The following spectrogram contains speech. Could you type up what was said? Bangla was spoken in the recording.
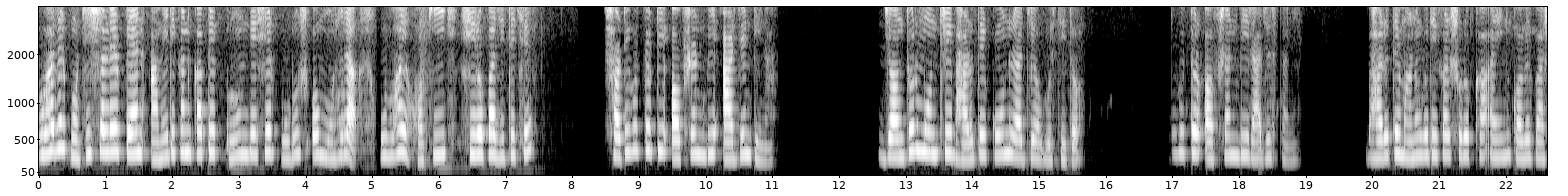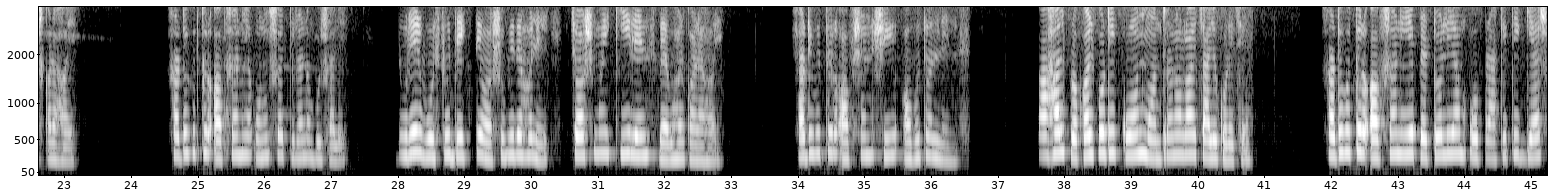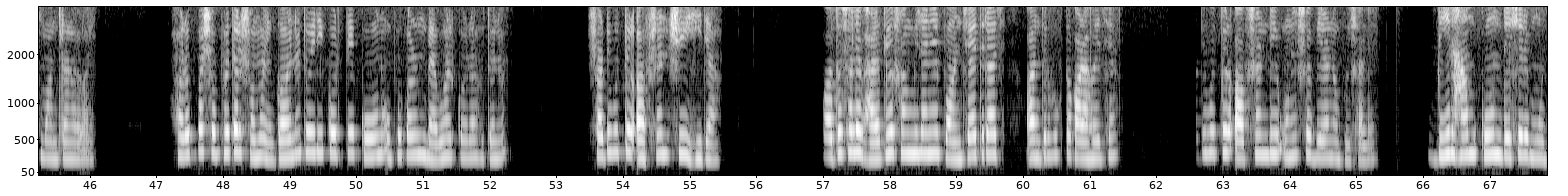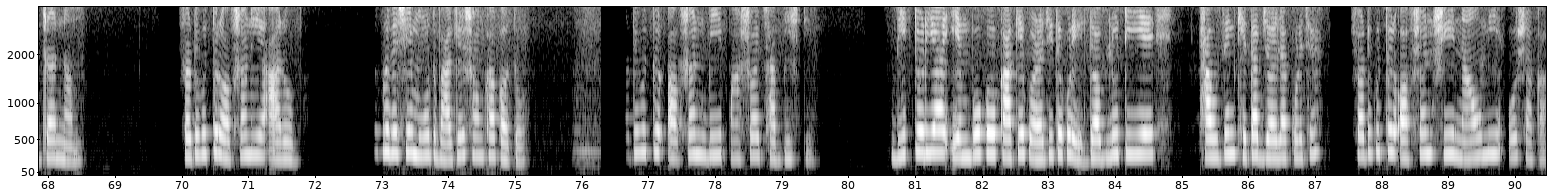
দু হাজার পঁচিশ সালের প্যান আমেরিকান কাপে কোন দেশের পুরুষ ও মহিলা উভয় হকি শিরোপা জিতেছে? সঠিক উত্তরটি অপশান বি, আর্জেন্টিনা। যন্তর মন্ত্রী ভারতের কোন রাজ্যে অবস্থিত? সঠিক উত্তর অপশান বি, রাজস্থানে। ভারতে মানবাধিকার সুরক্ষা আইন কবে পাশ করা হয়? সঠিক উত্তর অপশান এ, উনিশশো তিরানব্বই সালে। দূরের বস্তু দেখতে অসুবিধা হলে চশমায় কী লেন্স ব্যবহার করা হয়? সঠিক উত্তর অপশান সি, অবতল লেন্স। পাহাল প্রকল্পটি কোন মন্ত্রণালয় চালু করেছে? সঠিক উত্তর অপশান এ, পেট্রোলিয়াম ও প্রাকৃতিক গ্যাস মন্ত্রণালয়। হরপ্পা সভ্যতার সময় গয়না তৈরি করতে কোন উপকরণ ব্যবহার করা হতো না? সঠিক উত্তর অপশান সি, হীরা। কত সালে ভারতীয় সংবিধানের পঞ্চায়েত রাজ অন্তর্ভুক্ত করা হয়েছে? সঠিক উত্তর অপশান ডি, উনিশশো বিরানব্বই সালে। দিরহাম কোন দেশের মুদ্রার নাম? সঠিক উত্তর অপশান এ, আরব। মধ্যপ্রদেশে মোট বাঘের সংখ্যা কত? সঠিক উত্তর অপশান বি, পাঁচশো ছাব্বিশটি। ভিক্টোরিয়া এমবোকো কাকে পরাজিত করে? ডব্লিউটিএ থাউজেন্ড খেতাব জয়লাভ করেছে। সঠিক উত্তর অপশন সি নাওমি ও ওসাকা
